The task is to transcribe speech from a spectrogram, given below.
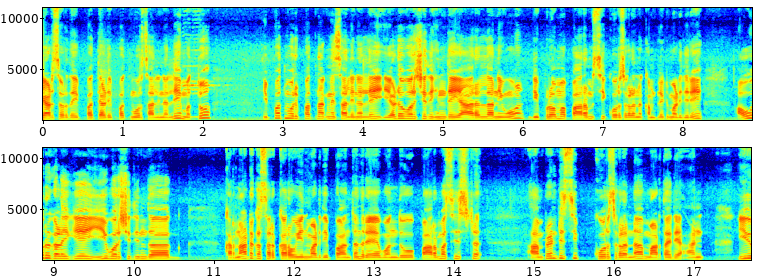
ಎರಡು ಸಾವಿರದ ಇಪ್ಪತ್ತೆರಡು, ಇಪ್ಪತ್ತ್ಮೂರು ಸಾಲಿನಲ್ಲಿ ಮತ್ತು ಇಪ್ಪತ್ತ್ಮೂರು, ಇಪ್ಪತ್ತ್ನಾಲ್ಕನೇ ಸಾಲಿನಲ್ಲಿ ಎರಡು ವರ್ಷದ ಹಿಂದೆ ಯಾರೆಲ್ಲ ನೀವು ಡಿಪ್ಲೊಮಾ, ಫಾರ್ಮಸಿ ಕೋರ್ಸ್ಗಳನ್ನು ಕಂಪ್ಲೀಟ್ ಮಾಡಿದ್ದೀರಿ, ಅವರುಗಳಿಗೆ ಈ ವರ್ಷದಿಂದ ಕರ್ನಾಟಕ ಸರ್ಕಾರವು ಏನು ಮಾಡಿದೆಪ್ಪ ಅಂತಂದರೆ ಒಂದು ಫಾರ್ಮಸಿಸ್ಟ್ ಅಪ್ರೆಂಟಿಸಿಪ್ ಕೋರ್ಸ್ಗಳನ್ನು ಮಾಡ್ತಾಯಿದೆ ಅನ್ ಇದು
